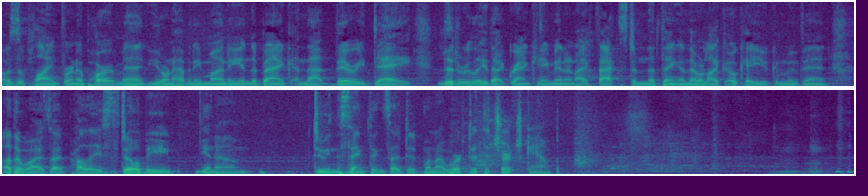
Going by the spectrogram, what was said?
I was applying for an apartment. You don't have any money in the bank. And that very day, literally, that grant came in and I faxed them the thing and they were like, okay, you can move in. Otherwise, I'd probably still be, you know, doing the same things I did when I worked at the church camp.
